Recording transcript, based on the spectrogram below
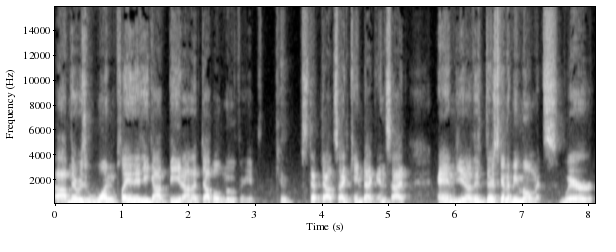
Um, there was one play that he got beat on a double move. He stepped outside, came back inside, and you know there's going to be moments where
